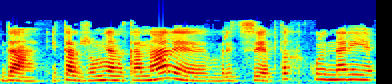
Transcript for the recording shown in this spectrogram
Да, и также у меня на канале в рецептах кулинария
